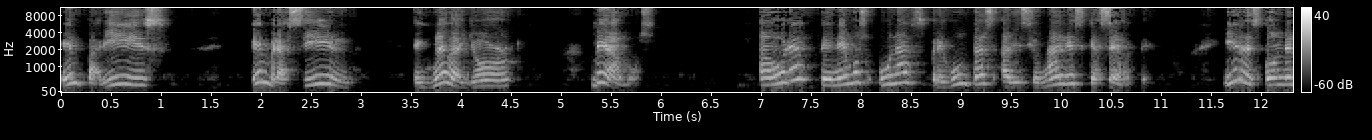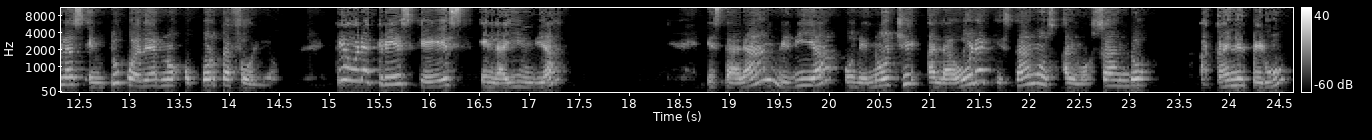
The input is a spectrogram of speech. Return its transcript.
en París, en Brasil, en Nueva York. Veamos. Ahora tenemos unas preguntas adicionales que hacerte y respóndelas en tu cuaderno o portafolio. ¿Qué hora crees que es en la India? ¿Estarán de día o de noche a la hora que estamos almorzando acá en el Perú?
